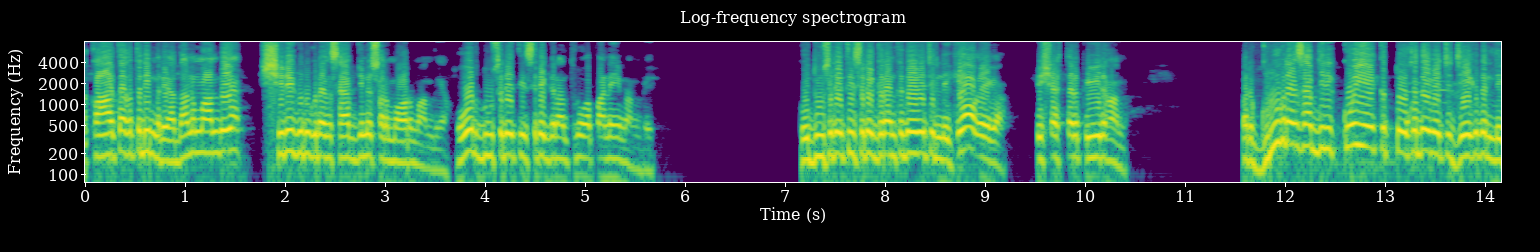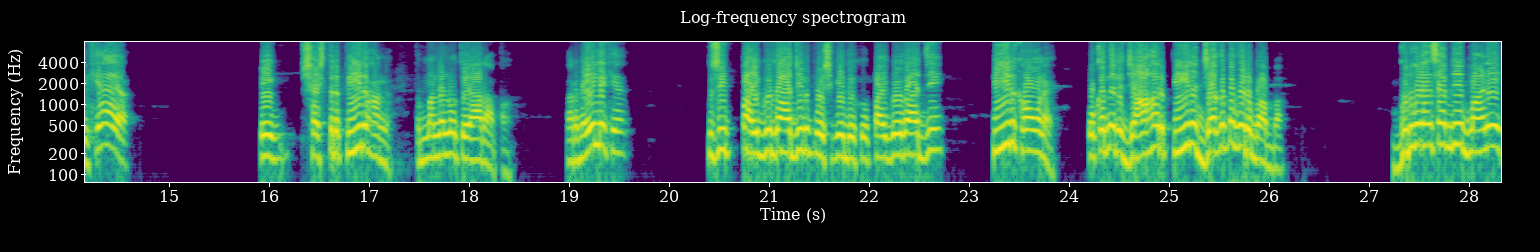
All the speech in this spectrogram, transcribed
ਅਕਾਲ ਤਖਤ ਦੀ ਮਰਿਆਦਾ ਨੂੰ ਮੰਨਦੇ ਆ, ਸ੍ਰੀ ਗੁਰੂ ਗ੍ਰੰਥ ਸਾਹਿਬ ਜੀ ਨੂੰ ਸਰਮੌਰ ਮੰਨਦੇ ਆ। ਹੋਰ ਦੂਸਰੇ ਤੀਸਰੇ ਗ੍ਰੰਥ ਨੂੰ ਆਪਾਂ ਨਹੀਂ ਮੰਨਦੇ। ਕੋਈ ਦੂਸਰੇ ਤੀਸਰੇ ਗ੍ਰੰਥ ਦੇ ਵਿੱਚ ਲਿਖਿਆ ਹੋਵੇਗਾ ਕਿ ਸ਼ਸਤਰ ਪੀਰ ਹਨ। ਪਰ ਗੁਰੂ ਗ੍ਰੰਥ ਸਾਹਿਬ ਜੀ ਦੀ ਕੋਈ ਇੱਕ ਤੁਕ ਦੇ ਵਿੱਚ ਜੇ ਕਿਤੇ ਲਿਖਿਆ ਆ ਕਿ ਸ਼ਸਤਰ ਪੀਰ ਹਨ, ਤਾਂ ਮੰਨਣ ਨੂੰ ਤਿਆਰ ਆਪਾਂ। ਪਰ ਨਹੀਂ ਲਿਖਿਆ। ਤੁਸੀਂ ਭਾਈ ਗੁਰਦਾਸ ਜੀ ਨੂੰ ਪੁੱਛ ਕੇ ਦੇਖੋ। ਭਾਈ ਗੁਰਦਾਸ ਜੀ, ਪੀਰ ਕੌਣ ਹੈ? ਉਹ ਕਹਿੰਦੇ ਰਜਾਹਰ ਪੀਰ ਜਗਤ ਗੁਰ ਬਾਬਾ। ਗੁਰੂ ਗ੍ਰੰਥ ਸਾਹਿਬ ਜੀ ਦੀ ਬਾਣੀ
